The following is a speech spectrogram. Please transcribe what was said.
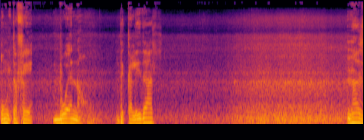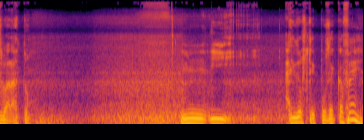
Un café bueno, de calidad, no es barato. Mm, y hay dos tipos de café.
